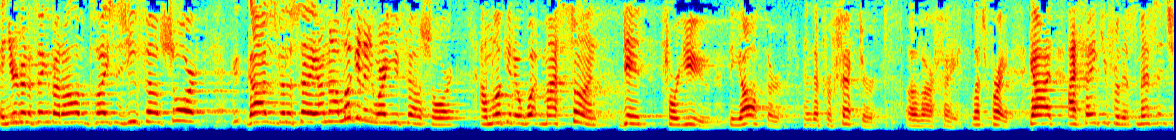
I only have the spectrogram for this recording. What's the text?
and you're going to think about all the places you fell short, God is going to say, I'm not looking at where you fell short. I'm looking at what my son did for you, the author and the perfecter of our faith. Let's pray. God, I thank you for this message.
